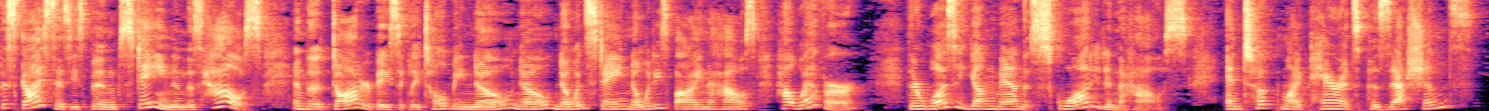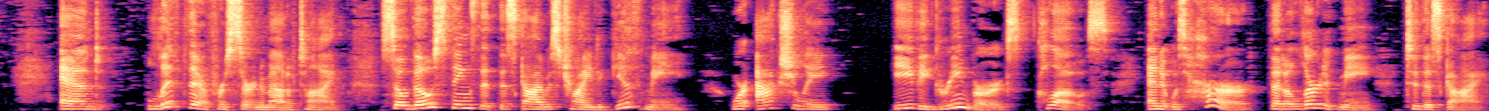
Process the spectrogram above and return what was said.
this guy says he's been staying in this house. And the daughter basically told me, No, no, no one's staying, nobody's buying the house. However, there was a young man that squatted in the house and took my parents' possessions and lived there for a certain amount of time. So those things that this guy was trying to give me were actually Evie Greenberg's clothes. And it was her that alerted me to this guy.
